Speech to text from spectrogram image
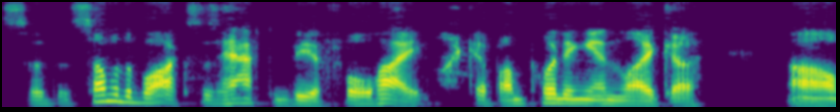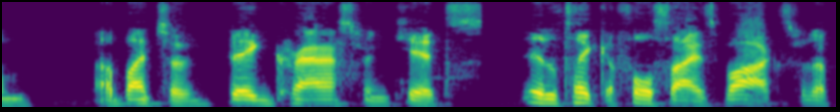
So that some of the boxes have to be a full height. Like if I'm putting in like a um, a bunch of big craftsman kits, it'll take a full size box. But if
